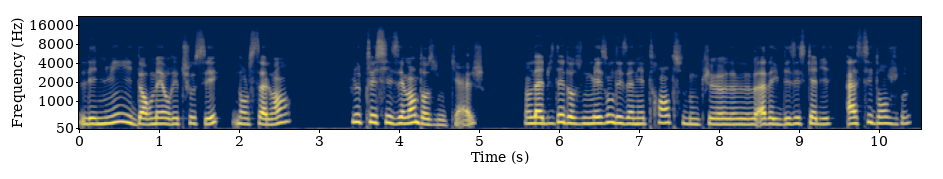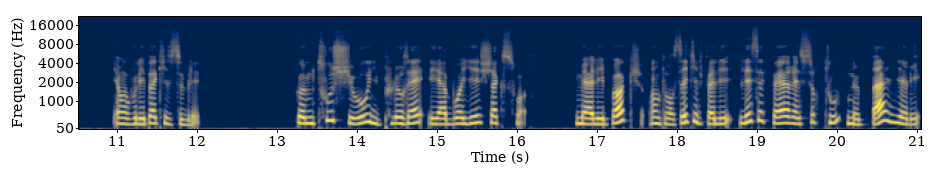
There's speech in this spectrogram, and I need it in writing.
Les nuits, il dormait au rez-de-chaussée, dans le salon, plus précisément dans une cage. On habitait dans une maison des années 30, donc euh, avec des escaliers assez dangereux, et on ne voulait pas qu'il se blesse. Comme tout chiot, il pleurait et aboyait chaque soir. Mais à l'époque, on pensait qu'il fallait laisser faire et surtout ne pas y aller.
